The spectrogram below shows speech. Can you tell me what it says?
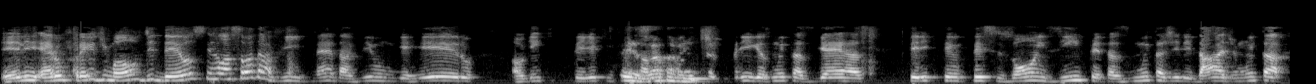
ele era o freio de mão de Deus em relação a Davi, né? Davi um guerreiro, alguém que teria que enfrentar muitas brigas, muitas guerras, teria que ter decisões ímpetas, muita agilidade, muita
